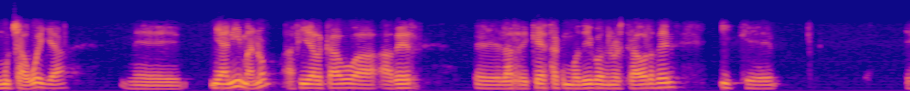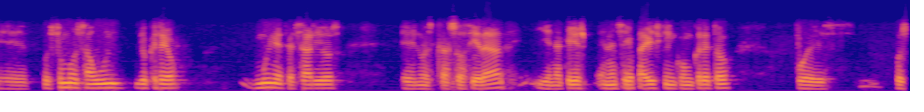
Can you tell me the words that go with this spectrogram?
mucha huella, me, anima, ¿no? Al fin y al cabo, a, ver eh, la riqueza, como digo, de nuestra orden y que eh, pues somos aún, yo creo, muy necesarios en nuestra sociedad y en aquellos, en ese país que en concreto, pues, pues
